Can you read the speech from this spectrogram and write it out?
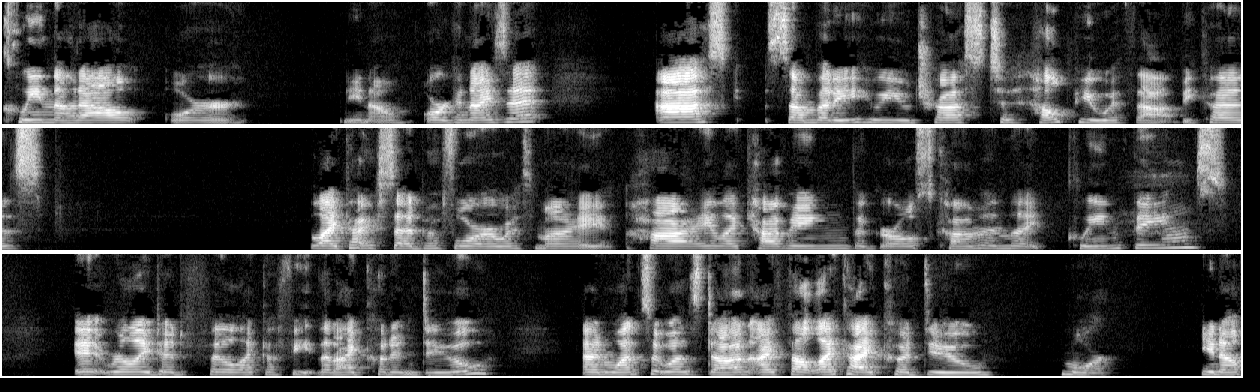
clean that out or you know organize it ask somebody who you trust to help you with that because like I said before with my high, like having the girls come and like clean things, it really did feel like a feat that I couldn't do. And once it was done, I felt like I could do more, you know?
